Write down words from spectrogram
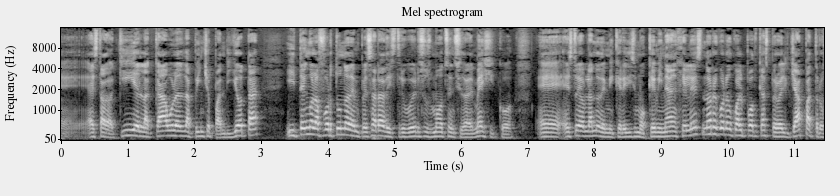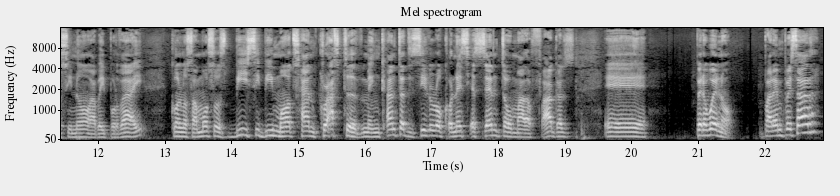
Eh, ha estado aquí, es la cábula, es la pinche pandillota. Y tengo la fortuna de empezar a distribuir sus mods en Ciudad de México. Eh, estoy hablando de mi queridísimo Kevin Ángeles. No recuerdo en cuál podcast, pero él ya patrocinó a Vapor Die con los famosos BCB Mods Handcrafted. Me encanta decirlo con ese acento, motherfuckers. Eh, pero bueno, para empezar,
